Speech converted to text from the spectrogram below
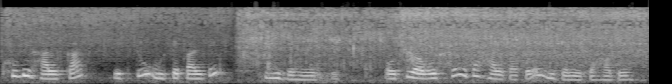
খুবই হালকা একটু উল্টে পাল্টে ভিজে নিয়েছি। অতি অবশ্যই এটা হালকা করে ভিজে নিতে হবে।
